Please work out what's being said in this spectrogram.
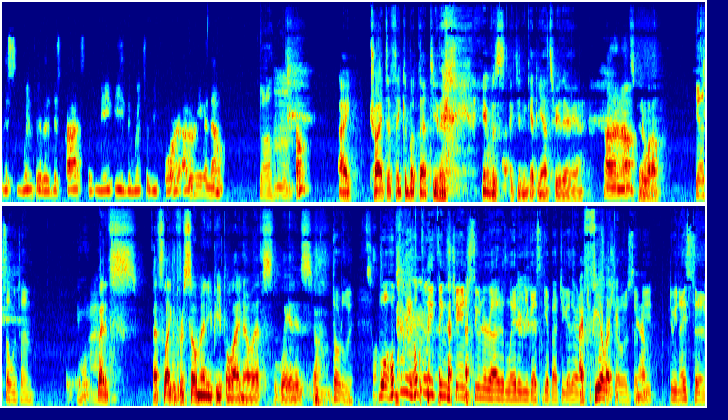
this winter that just passed, but maybe the winter before. I don't even know. Well, Hmm. I tried to think about that too. it was I didn't get the answer either. Yeah, I don't know. it's been a while, yeah, it's a long time. but it's that's like for so many people. I know that's the way it is. So. Totally. Well, hopefully, hopefully things change sooner rather than later, and you guys can get back together. And I feel play some like it- shows. It'd yeah. be, it'd be nice to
